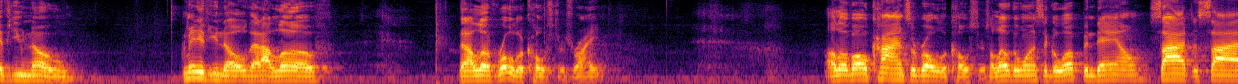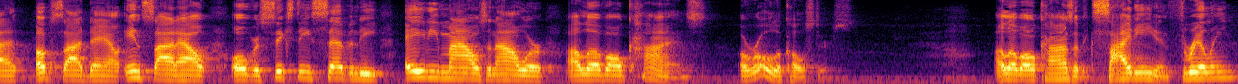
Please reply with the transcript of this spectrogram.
of you know, many of you know that I love that I love roller coasters, right? I love all kinds of roller coasters. I love the ones that go up and down, side to side, upside down, inside out, over 60, 70, 80 miles an hour. I love all kinds of roller coasters. I love all kinds of exciting and thrilling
